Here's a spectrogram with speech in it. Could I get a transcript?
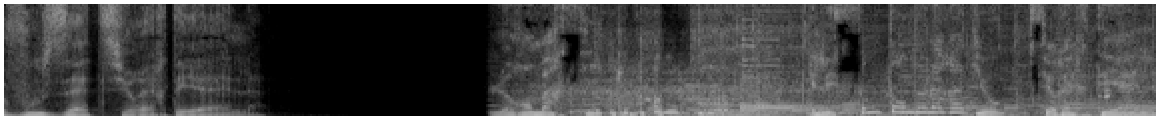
vous êtes sur RTL. Laurent Marsic, les 100 ans de la radio sur RTL.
